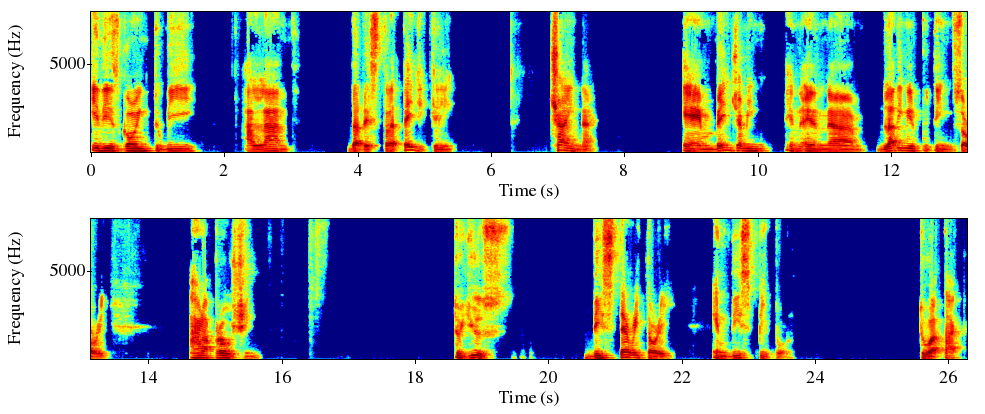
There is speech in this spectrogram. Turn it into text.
it is going to be a land that strategically China and Benjamin and, uh, Vladimir Putin, sorry, are approaching to use this territory and these people to attack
